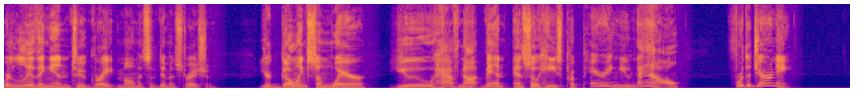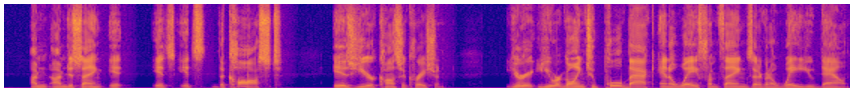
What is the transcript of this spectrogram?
we're living into great moments of demonstration. You're going somewhere you have not been. And so he's preparing you now for the journey. I'm I'm just saying it it's it's the cost is your consecration. You're you are going to pull back and away from things that are going to weigh you down.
